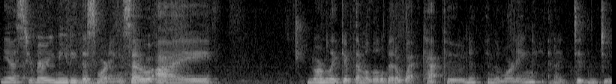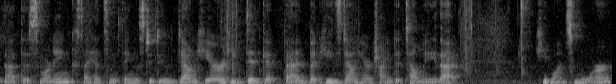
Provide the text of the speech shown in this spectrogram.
Yes, you're very needy this morning. So I normally give them a little bit of wet cat food in the morning and I didn't do that this morning because I had some things to do down here. He did get fed, but he's down here trying to tell me that he wants more.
